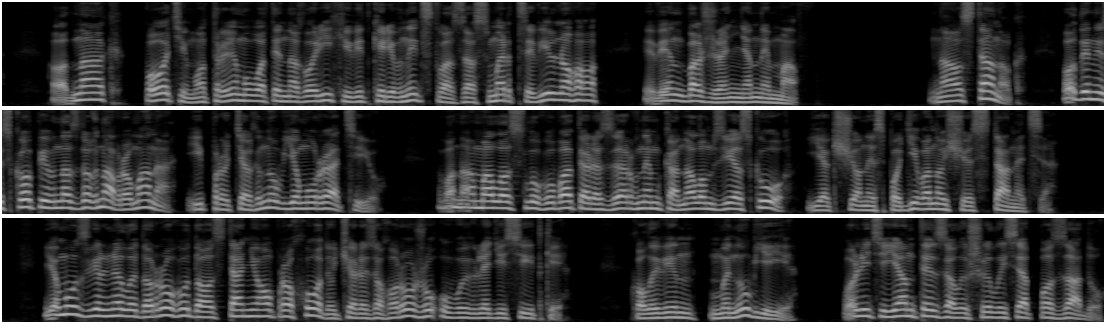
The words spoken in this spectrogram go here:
Однак потім отримувати на горіхи від керівництва за смерть цивільного він бажання не мав. Наостанок один із копів наздогнав Романа і протягнув йому рацію. Вона мала слугувати резервним каналом зв'язку, якщо несподівано щось станеться. Йому звільнили дорогу до останнього проходу через огорожу у вигляді сітки. Коли він минув її, поліціянти залишилися позаду.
